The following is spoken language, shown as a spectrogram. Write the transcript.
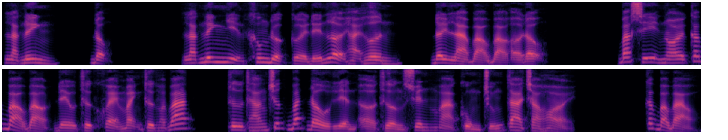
Lạc Ninh, động. Lạc Ninh nhịn không được cười đến lợi hại hơn, đây là bảo bảo ở động. Bác sĩ nói các bảo bảo đều thực khỏe mạnh thực hoạt bác, từ tháng trước bắt đầu liền ở thường xuyên mà cùng chúng ta chào hỏi. Các bảo bảo.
